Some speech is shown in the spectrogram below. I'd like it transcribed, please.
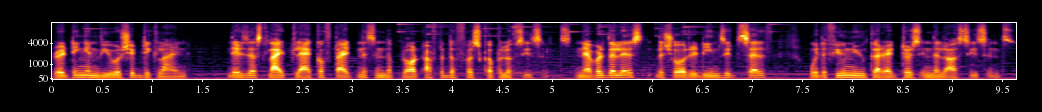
rating and viewership declined. There is a slight lack of tightness in the plot after the first couple of seasons. Nevertheless, the show redeems itself with a few new characters in the last seasons.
